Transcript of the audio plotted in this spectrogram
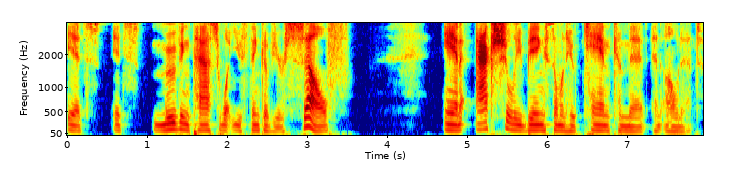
it's it's moving past what you think of yourself and actually being someone who can commit and own it.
